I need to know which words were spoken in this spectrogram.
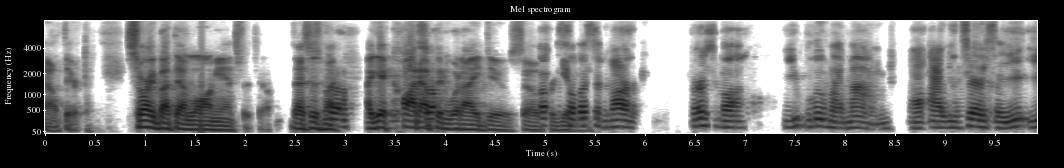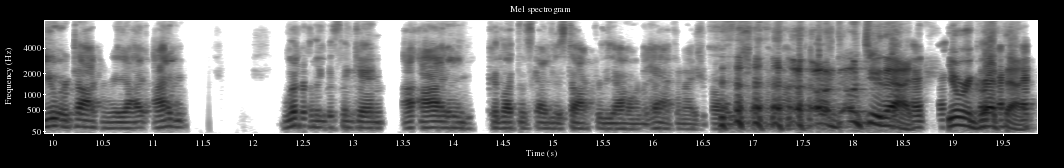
out there. Sorry about that long answer, Joe. That's just my, I get caught so, up in what I do. So forgive so me. listen, Mark, first of all, you blew my mind. I, I mean, seriously, you, you were talking to me. I, I, literally was thinking I, I, could let this guy just talk for the hour and a half, and I should probably shut my mouth. oh, don't do that. And, You'll regret that.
